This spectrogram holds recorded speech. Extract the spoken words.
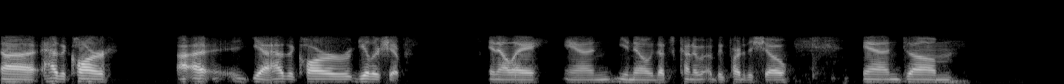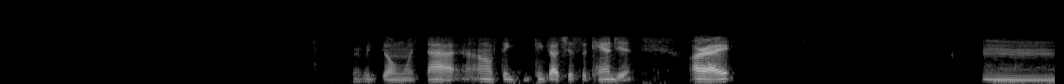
uh, has a car, uh, yeah, has a car dealership in LA, and you know that's kind of a big part of the show. And um, where are we going with that? I don't think think that's just a tangent. All right. Hmm.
